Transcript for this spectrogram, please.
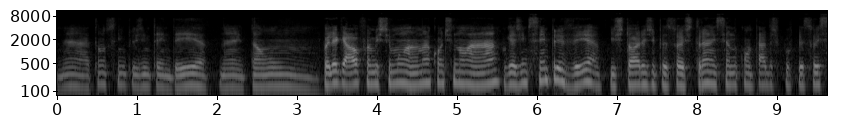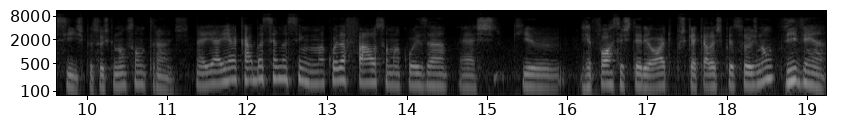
né? É tão simples de entender, né? Então, foi legal, foi me estimulando a continuar, porque a gente sempre vê histórias de pessoas trans sendo contadas por pessoas cis, pessoas que não são trans. Né? E aí acaba sendo, assim, uma coisa falsa, uma coisa é, que reforça estereótipos que aquelas pessoas não vivem a,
